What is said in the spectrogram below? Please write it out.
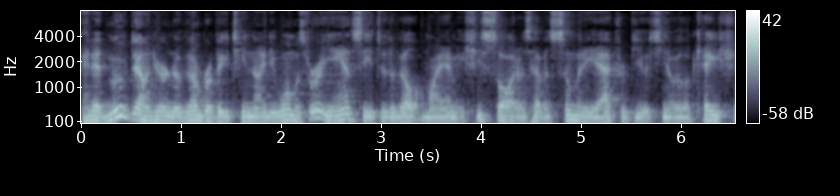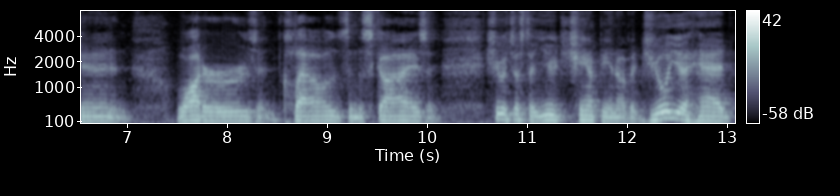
and had moved down here in November of 1891, was very antsy to develop Miami. She saw it as having so many attributes, you know, location and waters and clouds in the skies. And she was just a huge champion of it. Julia had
